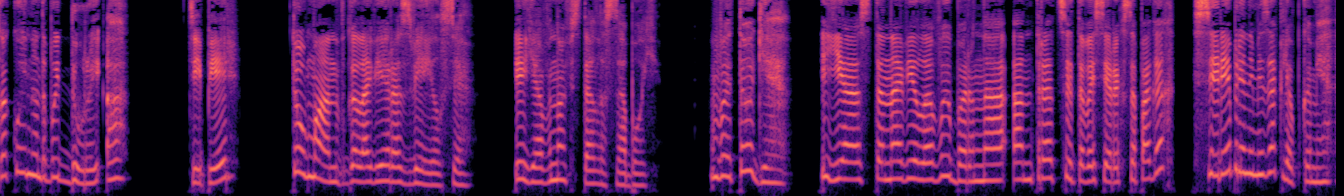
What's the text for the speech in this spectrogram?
Какой надо быть дурой, а? Теперь туман в голове развеялся, и я вновь стала собой. В итоге я остановила выбор на антрацитово-серых сапогах с серебряными заклепками.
